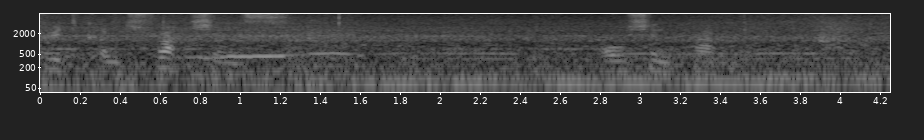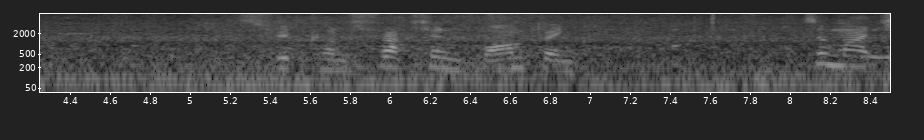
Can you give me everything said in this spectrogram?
Street constructions. Ocean Park. Street construction bumping. Too much.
